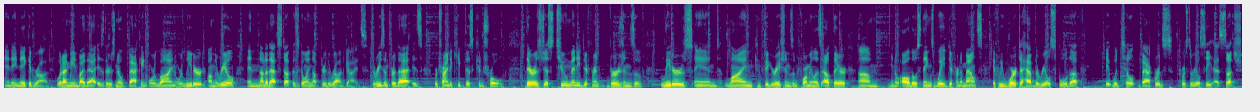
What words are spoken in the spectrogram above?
and a naked rod. What I mean by that is there's no backing or line or leader on the reel and none of that stuff is going up through the rod guides. The reason for that is we're trying to keep this controlled. There is just too many different versions of leaders and line configurations and formulas out there. Um, you know, all those things weigh different amounts. If we were to have the reel spooled up, it would tilt backwards towards the reel seat as such.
